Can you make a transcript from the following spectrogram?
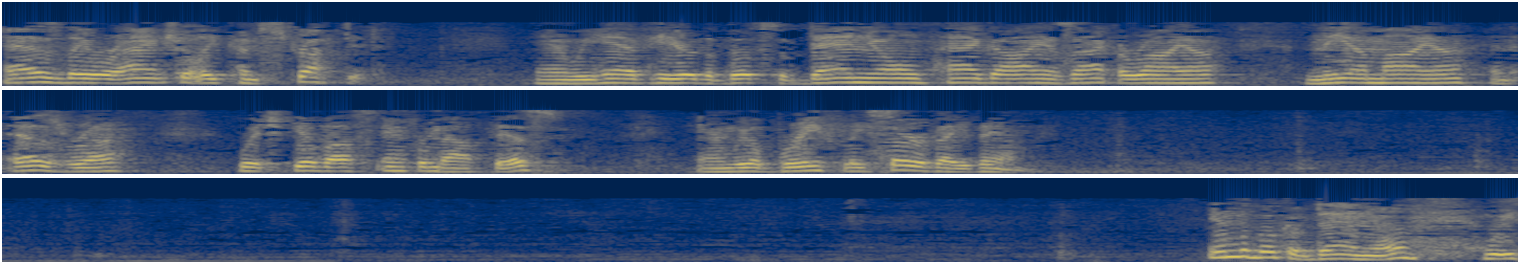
as they were actually constructed. And we have here the books of Daniel, Haggai, Zechariah, Nehemiah, and Ezra, which give us information about this, and we'll briefly survey them. In the book of Daniel, we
